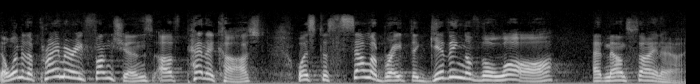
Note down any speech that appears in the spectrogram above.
Now, one of the primary functions of Pentecost was to celebrate the giving of the law at Mount Sinai.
